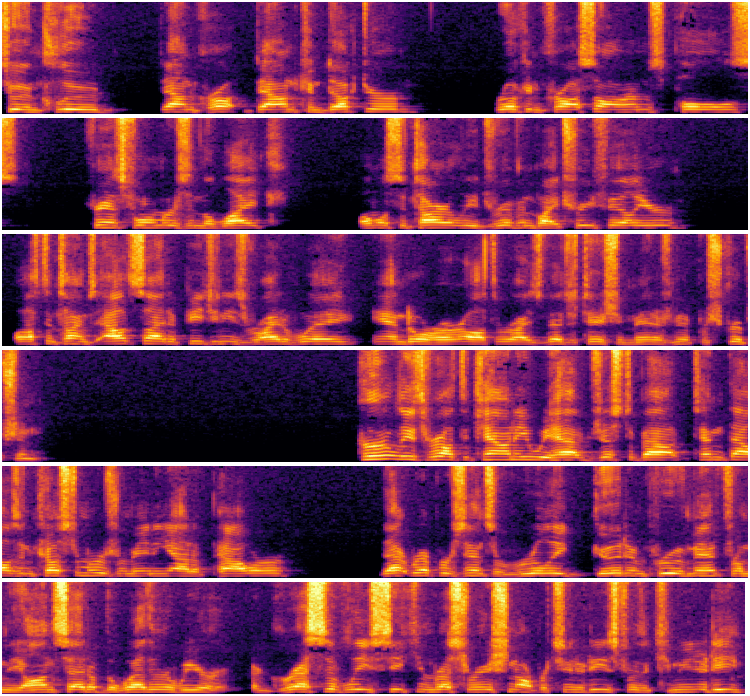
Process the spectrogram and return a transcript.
to include down, down conductor, broken cross arms, poles, transformers, and the like, almost entirely driven by tree failure, oftentimes outside of PG&E's right-of-way and or our authorized vegetation management prescription. Currently throughout the county, we have just about 10,000 customers remaining out of power. That represents a really good improvement from the onset of the weather. We are aggressively seeking restoration opportunities for the community,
